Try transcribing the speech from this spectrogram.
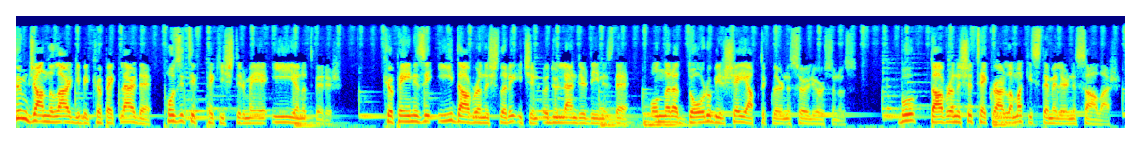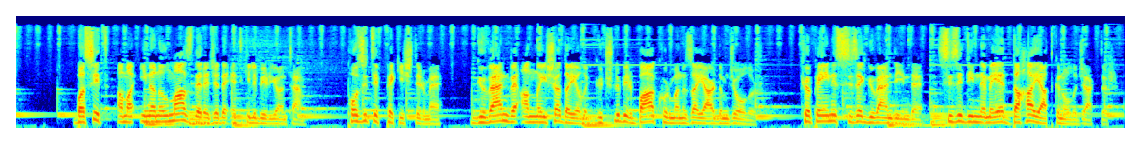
Tüm canlılar gibi köpekler de pozitif pekiştirmeye iyi yanıt verir. Köpeğinizi iyi davranışları için ödüllendirdiğinizde onlara doğru bir şey yaptıklarını söylüyorsunuz. Bu, davranışı tekrarlamak istemelerini sağlar. Basit ama inanılmaz derecede etkili bir yöntem. Pozitif pekiştirme, güven ve anlayışa dayalı güçlü bir bağ kurmanıza yardımcı olur. Köpeğiniz size güvendiğinde, sizi dinlemeye daha yatkın olacaktır.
